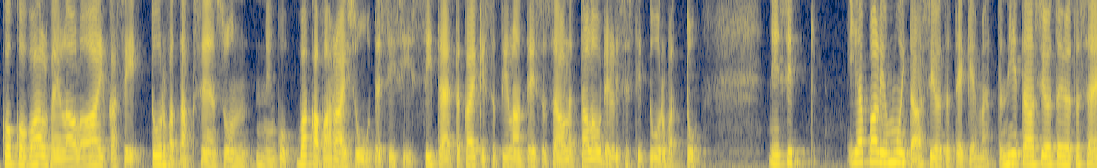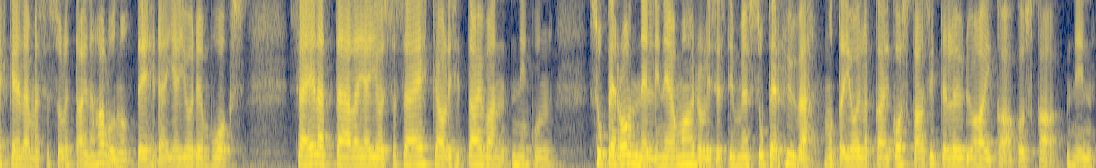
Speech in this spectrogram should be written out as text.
koko valveillaoloaikasi turvatakseen sun niin kuin vakavaraisuutesi, siis sitä, että kaikissa tilanteissa sä olet taloudellisesti turvattu, niin sitten jää paljon muita asioita tekemättä. Niitä asioita, joita sä ehkä elämässä olet aina halunnut tehdä ja joiden vuoksi sä elät täällä ja joissa sä ehkä olisit aivan niin kuin, superonnellinen ja mahdollisesti myös superhyvä, mutta joillekaan ei koskaan sitten löydy aikaa, koska niin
